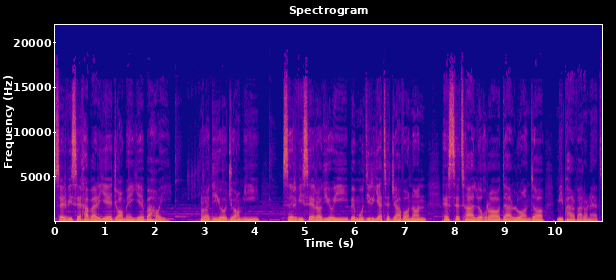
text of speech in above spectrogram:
سرویس خبری جامعه بهایی رادیو جامی سرویس رادیویی به مدیریت جوانان حس تعلق را در لواندا می پروراند.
